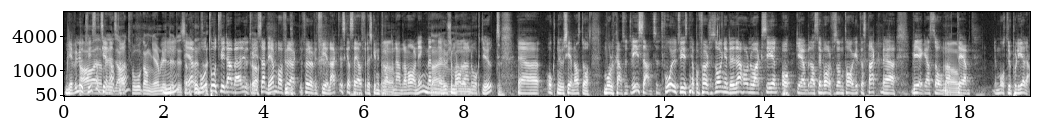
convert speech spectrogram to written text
Blev väl utvisad ja, senast Ja, två gånger har blivit mm. utvisad. Ja, mot Åtvidaberg utvisad. Den var för, för övrigt felaktig ska sägas för det skulle inte varit en andra varning. Men Nej, hur som haver, han åkte ut. Uh, och nu senast då målchansutvisad. Så två utvisningar på försäsongen. Det där har nog Axel och uh, Brassen Barfusson tagit ett snack med Vegas om ja. att uh, det måste du polera.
